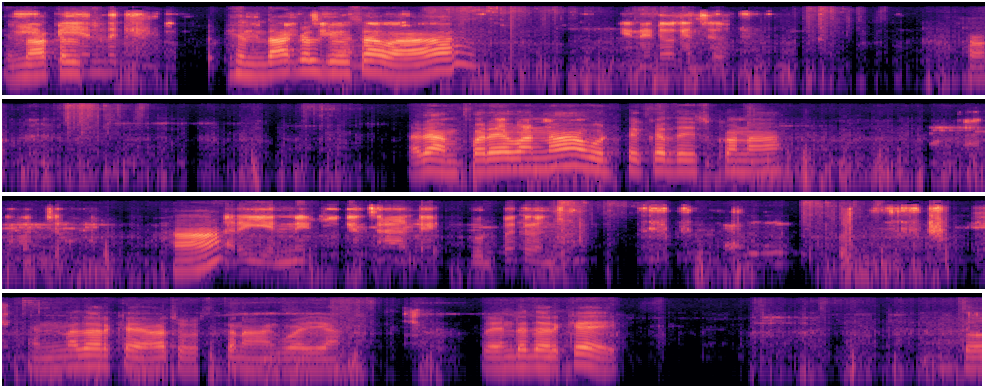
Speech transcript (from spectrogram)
ఇందాక ఇందాకలు చూసావా? ఎన్ని టోకెన్స్. అరే అంపర్ ఏమన్నా? ఒట్టిక్క తీసుకున్నా. ఆ? అరే ఎన్ని టోకెన్స్ రా అంటే గుడ్ పక్కన ఉంచు. ఎన్న దొరికాయా? చూస్తున్నా భయ్యా రెండు దొరికాయి. దో.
